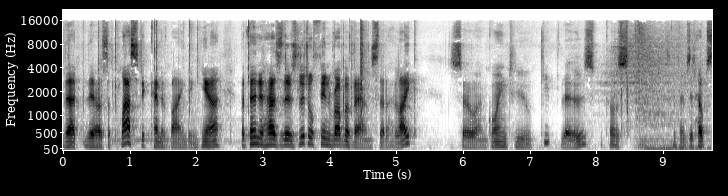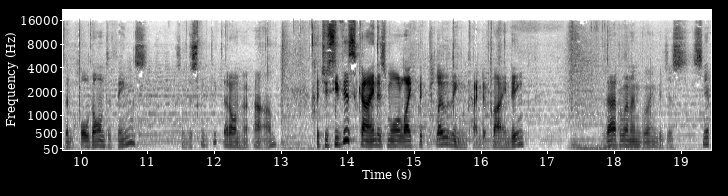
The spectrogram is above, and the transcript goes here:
that there's a plastic kind of binding here, but then it has those little thin rubber bands that I like. So I'm going to keep those because sometimes it helps them hold on to things. So I'm just going to keep that on her arm. But you see this kind is more like the clothing kind of binding. That one I'm going to just snip.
